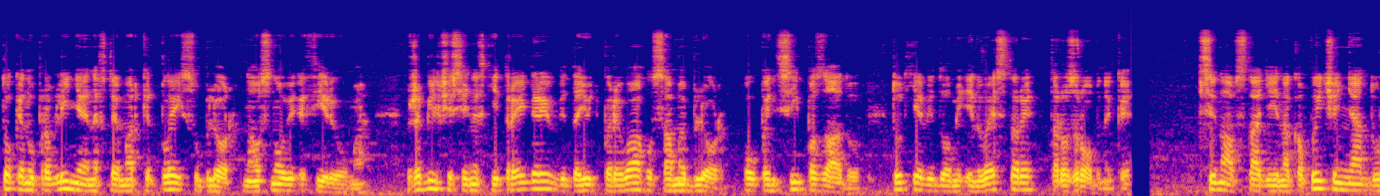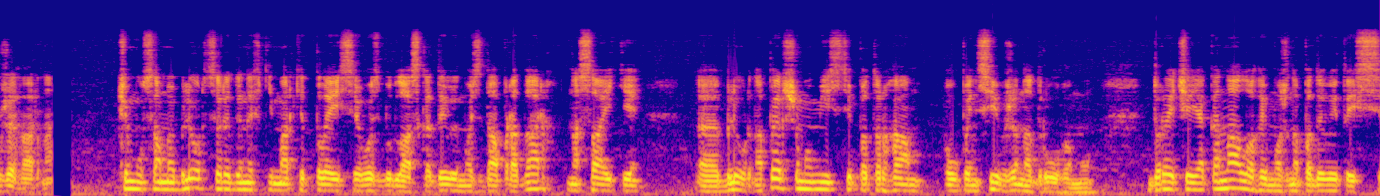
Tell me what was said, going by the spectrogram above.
токен управління NFT маркетплейсу Blur на основі ефіріума. Вже більшість NFT трейдерів віддають перевагу саме Blur, OpenSea позаду. Тут є відомі інвестори та розробники. Ціна в стадії накопичення дуже гарна. Чому саме Blur серед NFT маркетплейсів? Ось, будь ласка, дивимось Radar на сайті. Е, Blur на першому місці по торгам, OpenSea вже на другому. До речі, як аналоги можна подивитись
